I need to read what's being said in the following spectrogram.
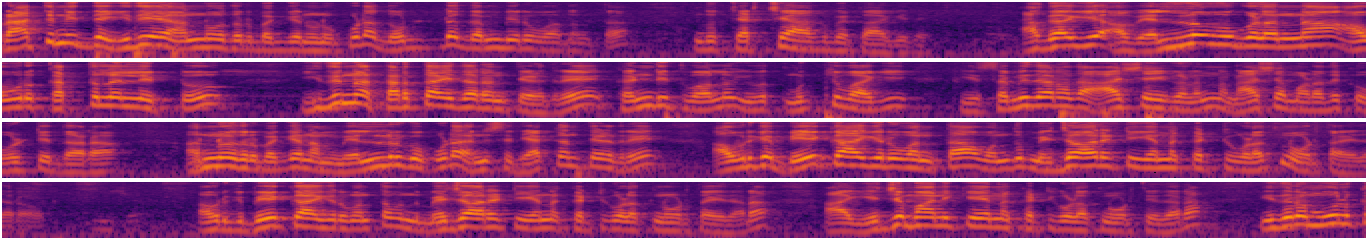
ಪ್ರಾತಿನಿಧ್ಯ ಇದೆ ಅನ್ನೋದ್ರ ಬಗ್ಗೆನೂ ಕೂಡ ದೊಡ್ಡ ಗಂಭೀರವಾದಂಥ ಒಂದು ಚರ್ಚೆ ಆಗಬೇಕಾಗಿದೆ. ಹಾಗಾಗಿ ಅವೆಲ್ಲವುಗಳನ್ನು ಅವರು ಕತ್ತಲಲ್ಲಿಟ್ಟು ಇದನ್ನು ತರ್ತಾ ಇದ್ದಾರೆ ಅಂತ ಹೇಳಿದ್ರೆ ಖಂಡಿತವಾಗ್ಲೂ ಇವತ್ತು ಮುಖ್ಯವಾಗಿ ಈ ಸಂವಿಧಾನದ ಆಶಯಗಳನ್ನು ನಾಶ ಮಾಡೋದಕ್ಕೆ ಹೊರಟಿದ್ದಾರೆ ಅನ್ನೋದ್ರ ಬಗ್ಗೆ ನಮ್ಮೆಲ್ಲರಿಗೂ ಕೂಡ ಅನಿಸಿದೆ. ಯಾಕಂತ ಹೇಳಿದ್ರೆ ಅವ್ರಿಗೆ ಬೇಕಾಗಿರುವಂಥ ಒಂದು ಮೆಜಾರಿಟಿಯನ್ನು ಕಟ್ಟಿಕೊಳ್ಳೋಕೆ ನೋಡ್ತಾ ಇದ್ದಾರೆ ಅವರು. ಅವ್ರಿಗೆ ಬೇಕಾಗಿರುವಂಥ ಒಂದು ಮೆಜಾರಿಟಿಯನ್ನು ಕಟ್ಟಿಕೊಳ್ಳೋಕೆ ನೋಡ್ತಾ ಇದ್ದಾರೆ? ಆ ಯಜಮಾನಿಕೆಯನ್ನು ಕಟ್ಟಿಕೊಳ್ಳೋಕೆ ನೋಡ್ತಿದ್ದಾರೆ ಇದರ ಮೂಲಕ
